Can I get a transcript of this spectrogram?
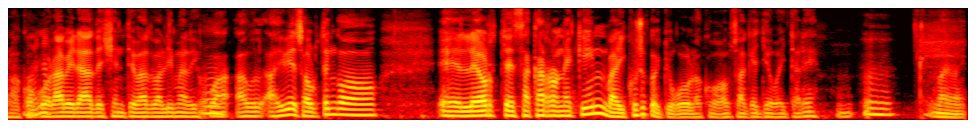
Olako Bueno. gora bera desente bat balima dijoa. Mm. Adibidez, aurtengo e, lehorte zakarronekin, bai, ikusiko ditugu olako gauzak gehiago baita ere. Mhm. Bai, bai.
